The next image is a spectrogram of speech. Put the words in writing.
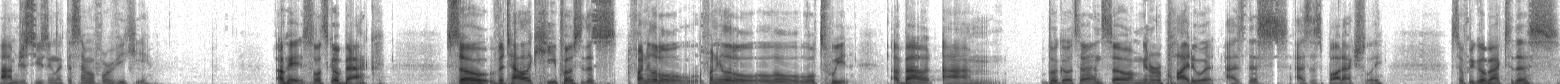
I'm just using like the semaphore V key. Okay, so let's go back. So Vitalik, he posted this funny little, funny little, little, little tweet about um, Bogota, and so I'm going to reply to it as this, as this bot actually. So if we go back to this,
